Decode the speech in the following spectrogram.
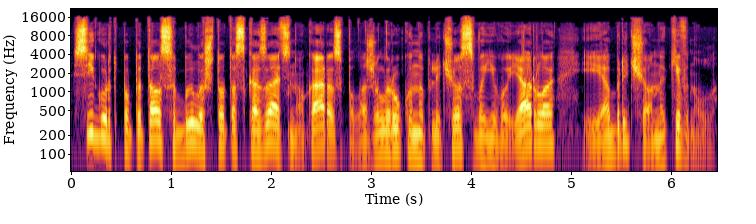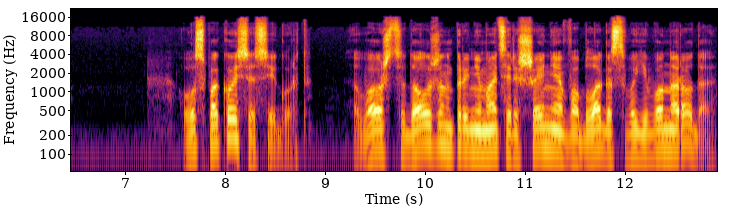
Сигурд попытался было что-то сказать, но Карас положил руку на плечо своего ярла и обреченно кивнул. «Успокойся, Сигурд. Вождь должен принимать решения во благо своего народа.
